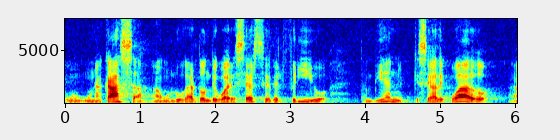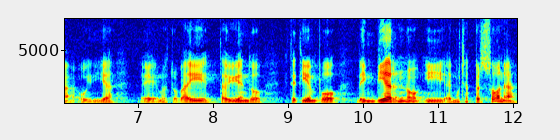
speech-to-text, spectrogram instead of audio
una casa, un lugar donde guarecerse del frío, también que sea adecuado. Ah, hoy día nuestro país está viviendo este tiempo de invierno y hay muchas personas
